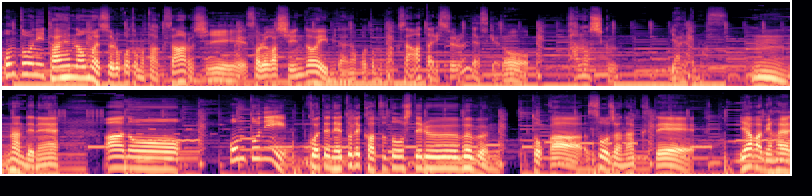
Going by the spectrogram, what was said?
本当に大変な思いすることもたくさんあるしそれがしんどいみたいなこともたくさんあったりするんですけど楽しくやれてます。うんなんでねあのー本当にこうやってネットで活動してる部分とかそうじゃなくて八神颯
